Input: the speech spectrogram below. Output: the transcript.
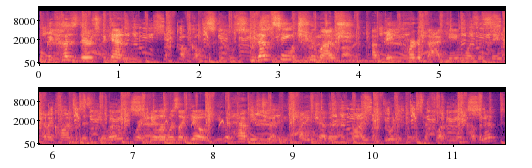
Well, because there's again, I've got skills. without saying too much, a big part of that game was the same kind of concept as Halo, where Yeah. Halo was like, yo, you could have these two enemies fight each other and not even do anything with the Flood and the Covenant.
